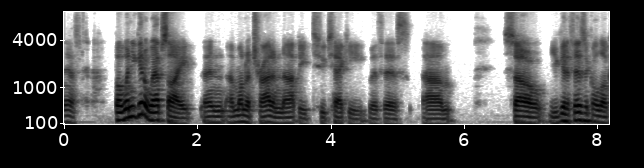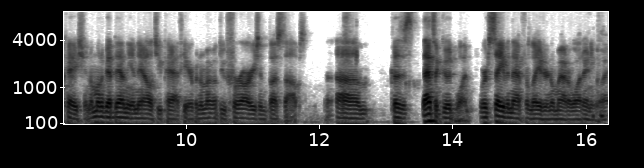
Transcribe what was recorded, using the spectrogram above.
Yes. But when you get a website, and I'm going to try to not be too techy with this. Um, so you get a physical location. I'm going to go down the analogy path here, but I'm not going to do Ferraris and bus stops. because um, that's a good one. We're saving that for later, no matter what, anyway.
